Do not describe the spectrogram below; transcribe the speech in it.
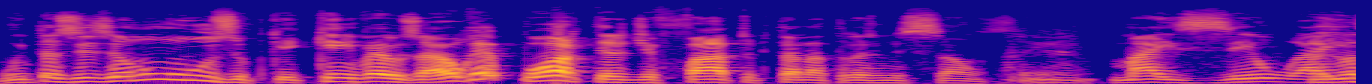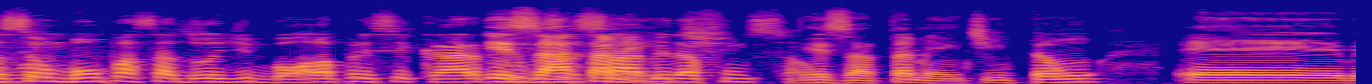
Muitas vezes eu não uso, porque quem vai usar é o repórter de fato que está na transmissão. Sim. Mas eu Mas aí você é vou- um bom passador de bola pra esse cara, porque Exatamente. você sabe da função. Exatamente. Então, é,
